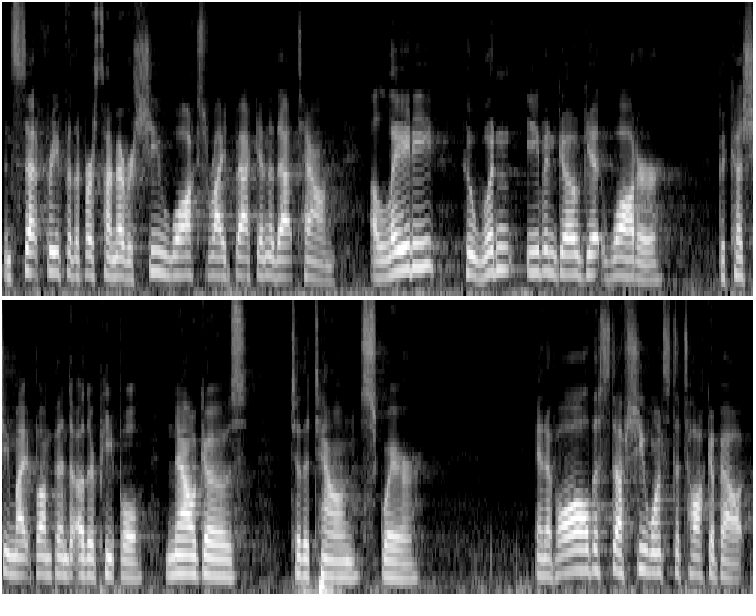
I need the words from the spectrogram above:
and set free for the first time ever. She walks right back into that town. A lady who wouldn't even go get water because she might bump into other people now goes to the town square. And of all the stuff she wants to talk about,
